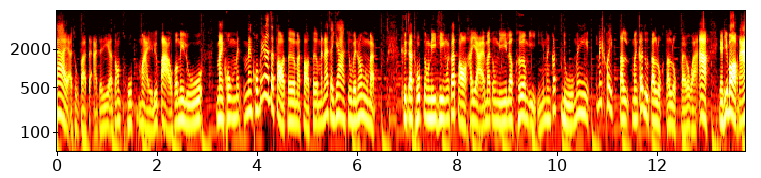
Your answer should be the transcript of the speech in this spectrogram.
ได้อะถูกป่ะแต่อาจจะต้องทุบใหม่หรือเปล่าก็ไม่รู้ มันคงมันคงไม่น่าจะต่อเติมอะต่อเติมมันน่าจะยากจะเว้นว่ามึงแบบคือจะทุบตรงนี้ทิ้งแล้วก็ต่อขยายมาตรงนี้แล้วเพิ่มอีกนี้มันก็ดูไม่ไม่ค่อยมันก็ดูตลกตลกไปปะวะอะอย่างที่บอกนะ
